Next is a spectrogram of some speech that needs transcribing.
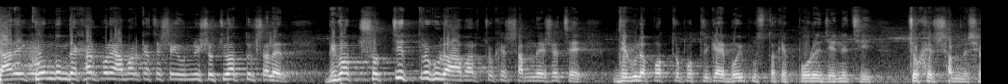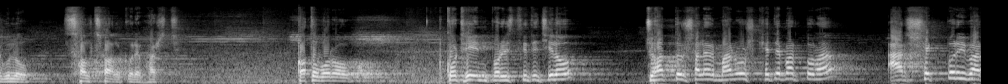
তার এই ক্রন্দন দেখার পরে আমার কাছে সেই উনিশশো চুয়াত্তর সালের বিভৎস চিত্রগুলো আবার চোখের সামনে এসেছে, যেগুলো পত্রপত্রিকায় বই পুস্তকে পড়ে জেনেছি, চোখের সামনে সেগুলো ছলছল করে ভাসছে। কত বড় কঠিন পরিস্থিতি ছিল। চুয়াত্তর সালের মানুষ খেতে পারতো না, আর শেখ পরিবার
